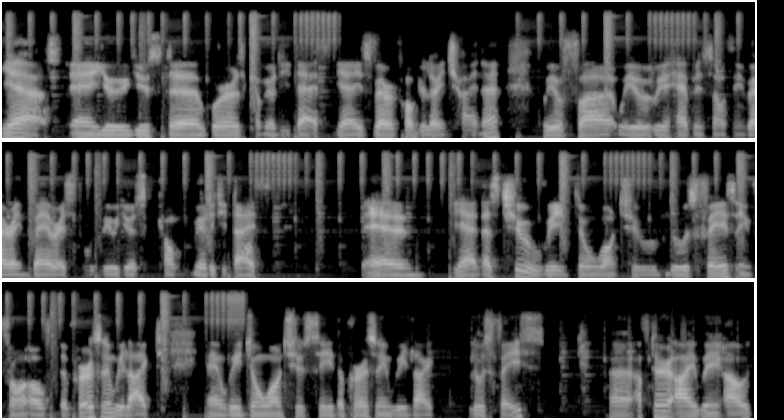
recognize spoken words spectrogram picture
Yes, and you use the word community death. Yeah, it's very popular in China. We'll find we we having something very embarrassed. We will use community death, and yeah, that's true. We don't want to lose face in front of the person we liked, and we don't want to see the person we like lose face. Uh, after I went out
